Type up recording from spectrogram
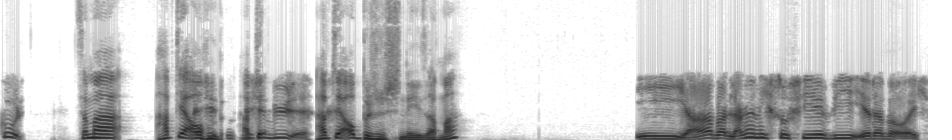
gut. Sag mal, habt ihr auch, ein- bisschen, habt ihr, müde. habt ihr auch ein bisschen Schnee, sag mal? Ja, aber lange nicht so viel wie ihr da bei euch.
